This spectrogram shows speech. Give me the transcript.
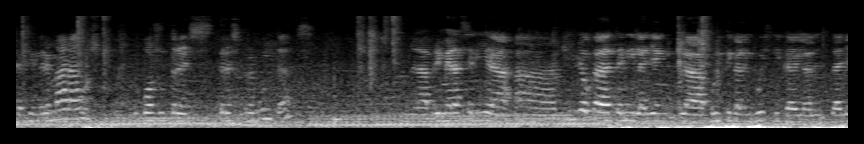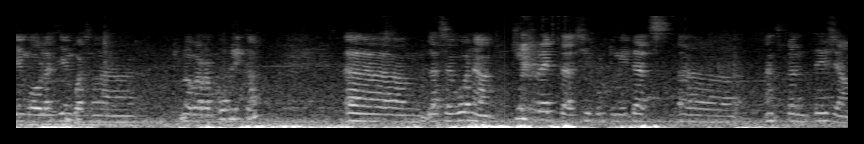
que tindrem ara, us, us proposo tres, tres preguntes. La primera seria uh, quin lloc ha de tenir la, la política lingüística i la, la llengua o les llengües en la nova república. Uh, la segona, quins reptes i oportunitats uh, ens planteja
